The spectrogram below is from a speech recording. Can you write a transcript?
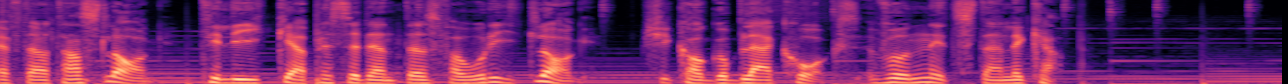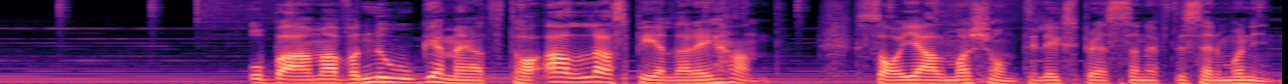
efter att hans lag, tillika presidentens favoritlag, Chicago Blackhawks, vunnit Stanley Cup. Obama var noga med att ta alla spelare i hand, sa Hjalmarsson till Expressen efter ceremonin.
